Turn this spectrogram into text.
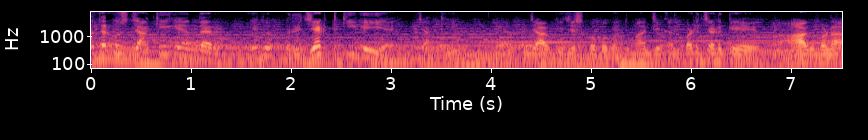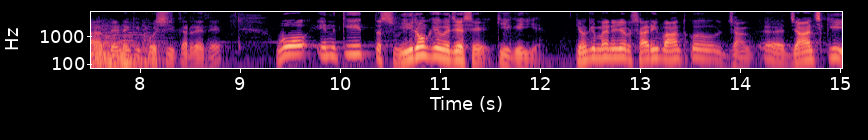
अगर उस झांकी के अंदर ये जो रिजेक्ट की गई है, झांकी पंजाब की जिसको भगवंत मान जी कल बढ़ चढ़ के आग बना देने की कोशिश कर रहे थे, वो इनकी तस्वीरों की वजह से की गई है। क्योंकि मैंने जब सारी बात को जाँच की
